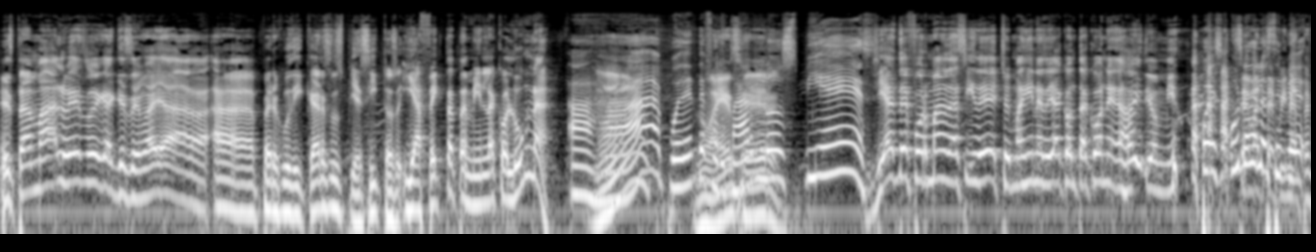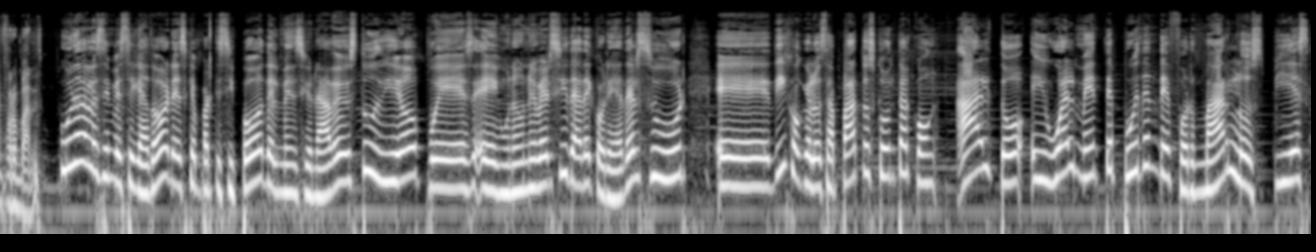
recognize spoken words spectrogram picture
está mal eso, oiga, que se vaya a, a perjudicar sus piecitos. Y afecta también la columna. Ajá, Mm. pueden deformar los pies. Si es deformada así, de hecho, imagínese ya con tacones. Ay, Dios mío. Pues uno de los. Uno de los investigadores que participó del mencionado estudio, pues en una universidad de Corea del Sur, eh, dijo que los zapatos con tacón alto igualmente pueden deformar los pies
